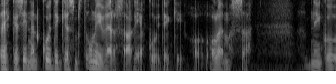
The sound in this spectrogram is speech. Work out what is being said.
ehkä siinä kuitenkin on semmoista universaalia kuitenkin olemassa, niin kuin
